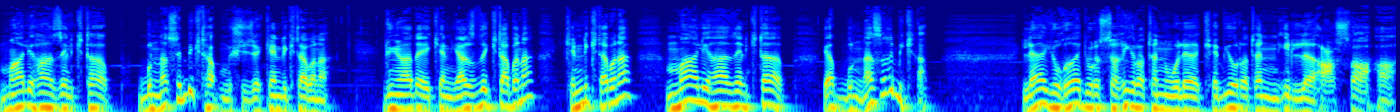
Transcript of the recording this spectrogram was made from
mali hazel kitap. Bu nasıl bir kitapmış diyecek kendi kitabına. Dünyadayken yazdığı kitabına, kendi kitabına mali hazel kitap. Ya bu nasıl bir kitap? La yugadiru sagireten ve la kebireten illa asaha.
